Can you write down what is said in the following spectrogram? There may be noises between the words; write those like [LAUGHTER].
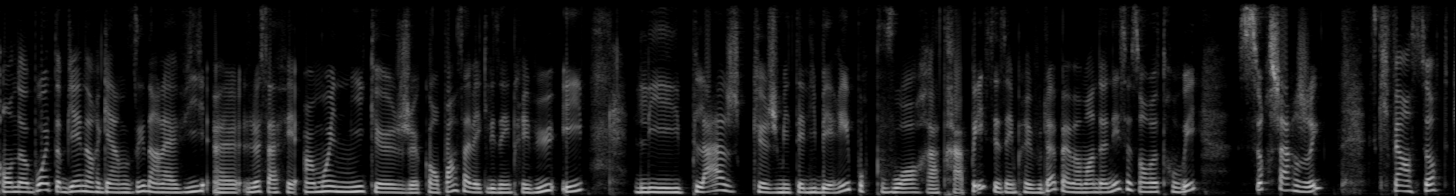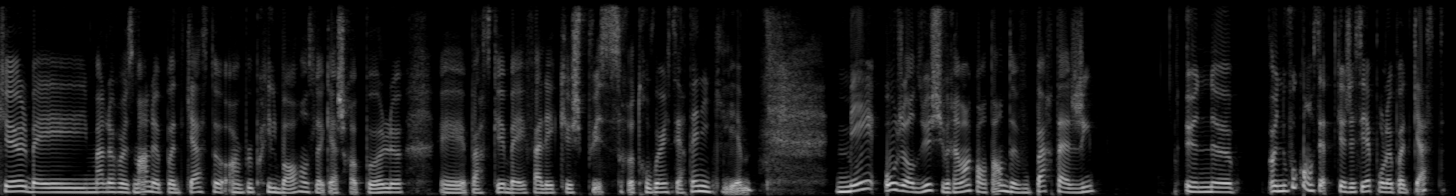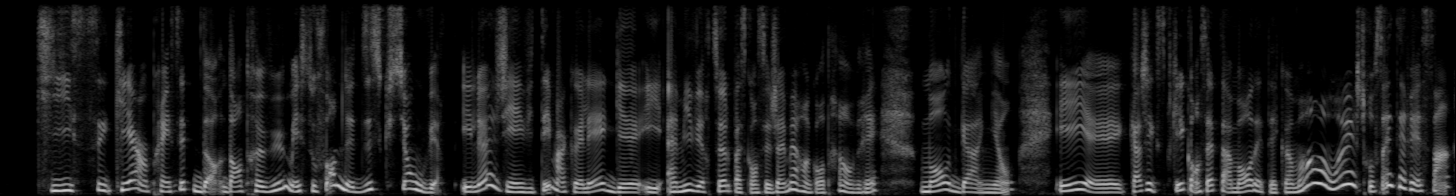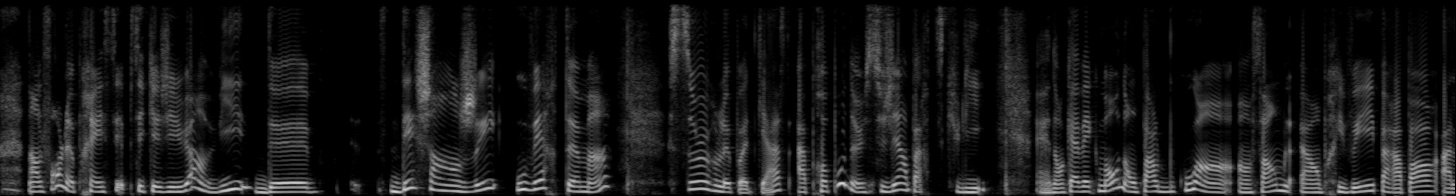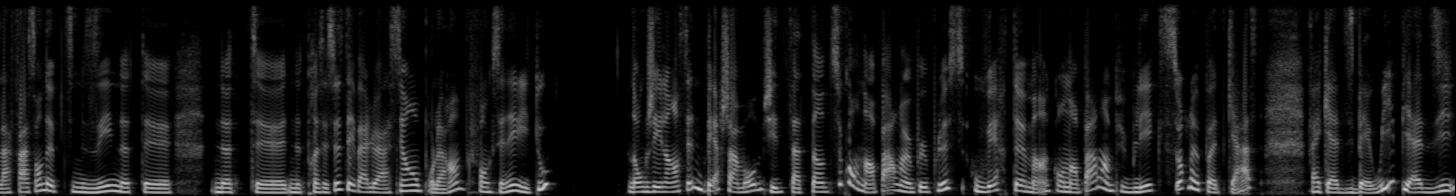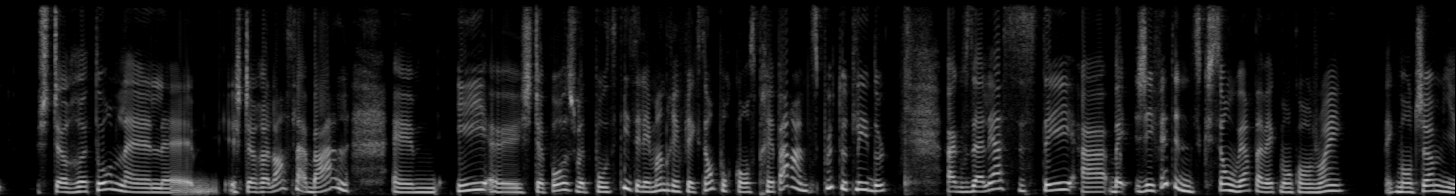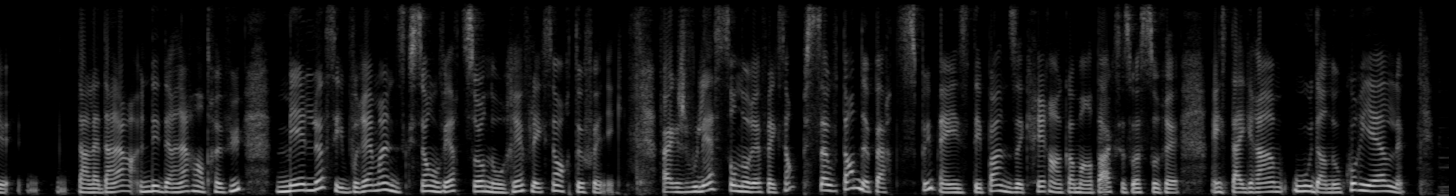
on a beau être bien organisé dans la vie, euh, là, ça fait un mois et demi que je compense avec les imprévus et les plages que je m'étais libérée pour pouvoir rattraper ces imprévus-là, ben, à un moment donné, se sont retrouvées surchargées, ce qui fait en sorte que ben, malheureusement le podcast a un peu pris le bord, on se le cachera pas euh, parce que ben, fallait que je puisse retrouver un certain équilibre. Mais aujourd'hui, je suis vraiment contente de vous partager un nouveau concept que j'essayais pour le podcast qui, qui est un principe d'entrevue, mais sous forme de discussion ouverte. Et là, j'ai invité ma collègue et amie virtuelle, parce qu'on ne s'est jamais rencontré en vrai, Maude Gagnon. Et euh, quand j'ai expliqué le concept à Maude, elle était comme Ah, ouais, je trouve ça intéressant. Dans le fond, le principe, c'est que j'ai eu envie de d'échanger ouvertement sur le podcast à propos d'un sujet en particulier. Euh, donc, avec Maude, on parle beaucoup ensemble en privé par rapport à la façon d'optimiser notre, notre, processus d'évaluation pour le rendre plus fonctionnel et tout. Donc, j'ai lancé une perche à Maude, j'ai dit, ça tente-tu qu'on en parle un peu plus ouvertement, qu'on en parle en public sur le podcast? Fait qu'elle dit, ben oui, puis elle dit, je te retourne la, je te relance la balle euh, et euh, je te pose, je vais te poser des éléments de réflexion pour qu'on se prépare un petit peu toutes les deux. Fait que vous allez assister à, ben, j'ai fait une discussion ouverte avec mon conjoint, avec mon chum, dans la dernière, une des dernières entrevues, mais là, c'est vraiment une discussion ouverte sur nos réflexions orthophoniques. Fait que je vous laisse sur nos réflexions. Puis si ça vous tente de participer, ben, n'hésitez pas à nous écrire en commentaire, que ce soit sur euh, Instagram ou dans nos courriels.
